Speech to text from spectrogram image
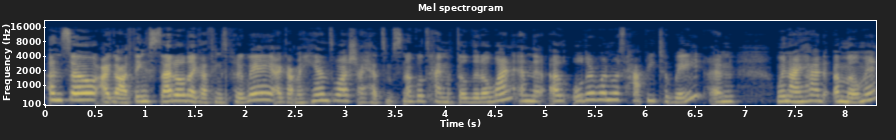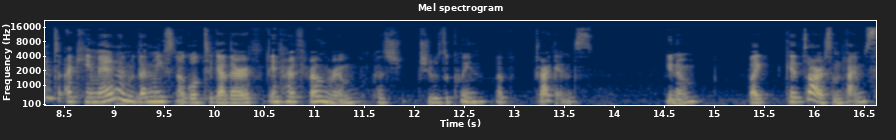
And so I got things settled. I got things put away. I got my hands washed. I had some snuggle time with the little one, and the uh, older one was happy to wait. And when I had a moment, I came in and then we snuggled together in her throne room because she was the queen of dragons. You know, like kids are sometimes.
